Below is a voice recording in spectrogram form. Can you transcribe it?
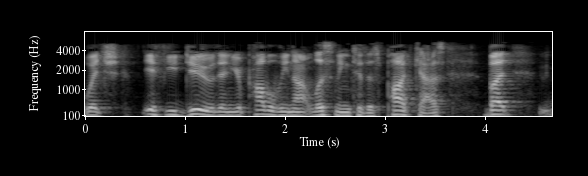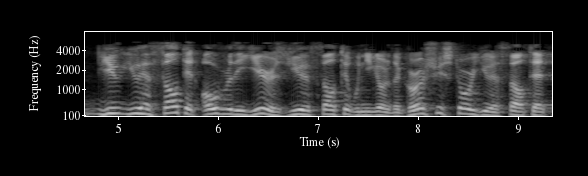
which if you do, then you're probably not listening to this podcast. But you you have felt it over the years. You have felt it when you go to the grocery store. You have felt it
